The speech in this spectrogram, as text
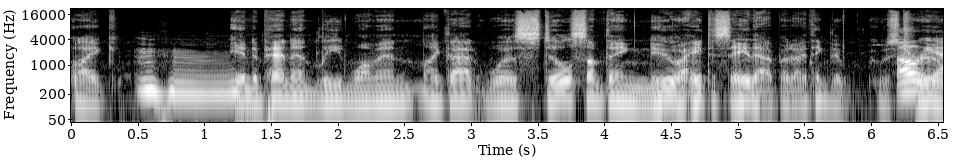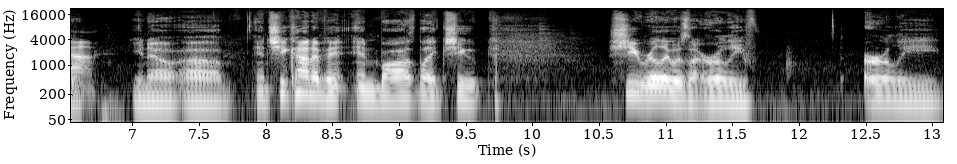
like independent lead woman like that was still something new. I hate to say that, but I think that it was Oh, true. yeah. You know, um, and she kind of embossed like she, she really was the early early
